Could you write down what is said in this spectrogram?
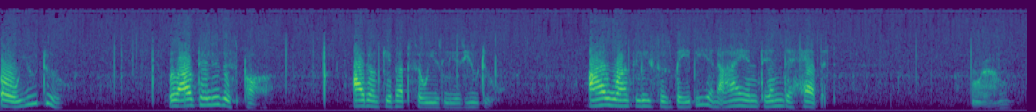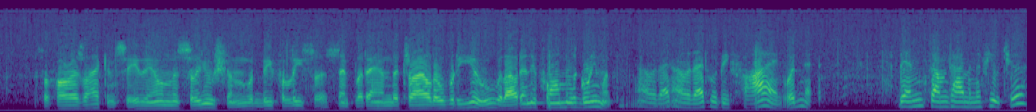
Oh, you do? Well, I'll tell you this, Paul. I don't give up so easily as you do. I want Lisa's baby, and I intend to have it. Well, So far as I can see, the only solution would be for Lisa simply to hand the child over to you without any formal agreement. Oh, that, oh, that would be fine, wouldn't it? Then, sometime in the future,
